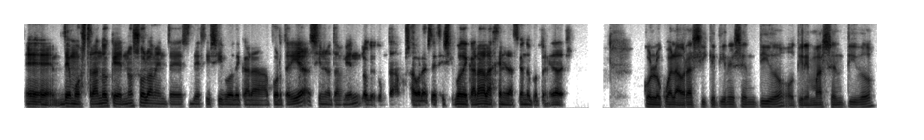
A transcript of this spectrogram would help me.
eh, demostrando que no solamente es decisivo de cara a portería, sino también lo que contábamos ahora, es decisivo de cara a la generación de oportunidades con lo cual ahora sí que tiene sentido o tiene más sentido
